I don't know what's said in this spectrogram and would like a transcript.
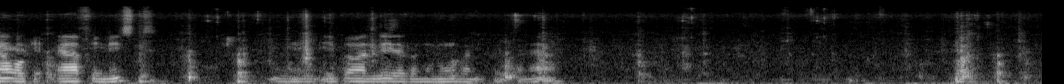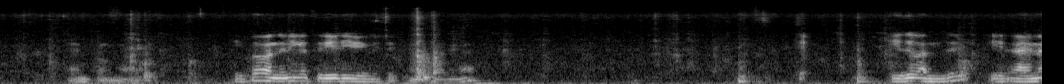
நான் ஓகே ஹேவ் ஃபினிஷ்ட் இப்போ வந்து இதை கொஞ்சம் மூவ் பண்ணி கொடுத்தேன்? இப்போ வந்து நீங்கள் த்ரீ டி வியூவில் செக் பண்ணி பாருங்க. இது வந்து நான் என்ன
